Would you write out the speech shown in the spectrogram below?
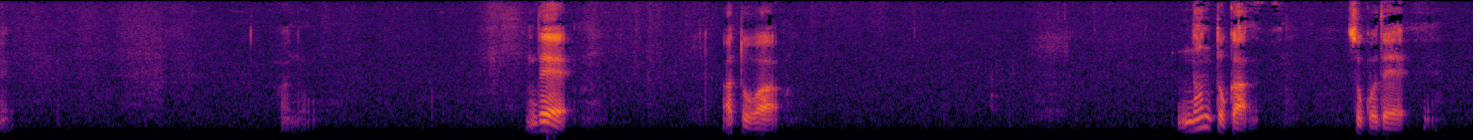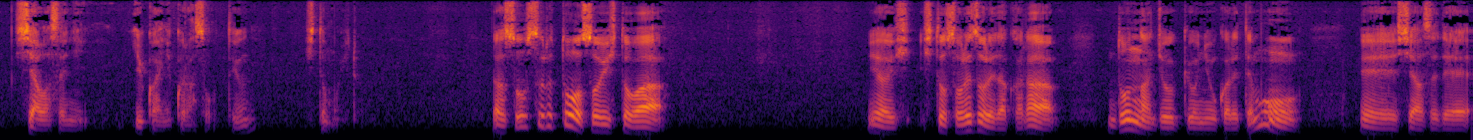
ね、あのであとはなんとかそこで幸せに愉快に暮らそうっていう、ね、人もいる。だからそうするとそういう人はいや人それぞれだからどんな状況に置かれても、えー、幸せで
